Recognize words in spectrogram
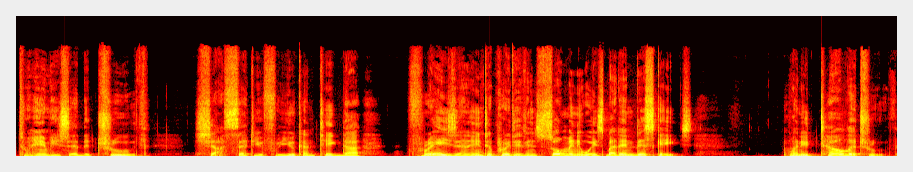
to him, he said, the truth shall set you free. You can take that phrase and interpret it in so many ways. But in this case, when you tell the truth,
